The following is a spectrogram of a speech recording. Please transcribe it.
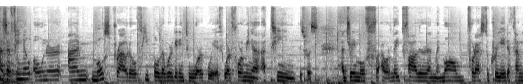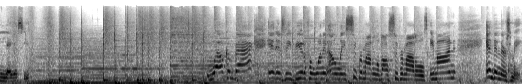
As a female owner, I'm most proud of people that we're getting to work with. We're forming a, a, team. This was a dream of our late father and my mom for us to create a family legacy. Welcome back. It is the beautiful one and only supermodel of all supermodels, Iman. And then there's me.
